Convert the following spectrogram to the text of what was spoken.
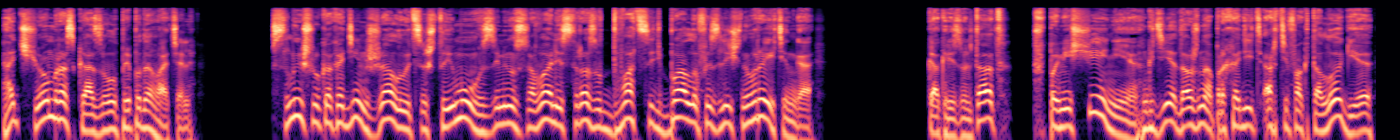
о чем рассказывал преподаватель. Слышу, как один жалуется, что ему заминусовали сразу 20 баллов из личного рейтинга. Как результат, в помещение, где должна проходить артефактология,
